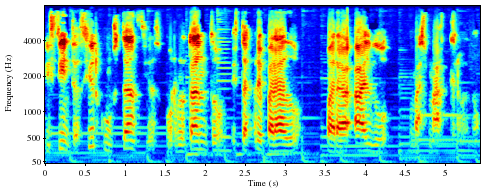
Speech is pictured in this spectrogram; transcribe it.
distintas circunstancias, por lo tanto, estás preparado para algo más macro, ¿no?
